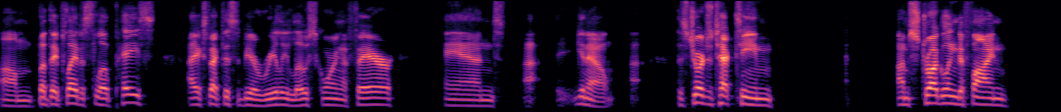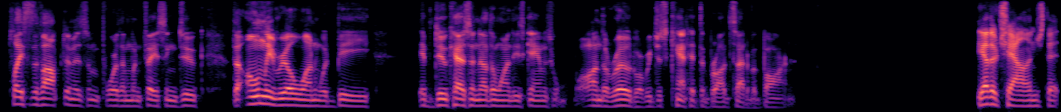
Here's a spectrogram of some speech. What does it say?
um, but they play at a slow pace. I expect this to be a really low scoring affair, and uh, you know uh, this Georgia Tech team. I'm struggling to find places of optimism for them when facing Duke. The only real one would be if Duke has another one of these games on the road where we just can't hit the broadside of a barn. The other challenge that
